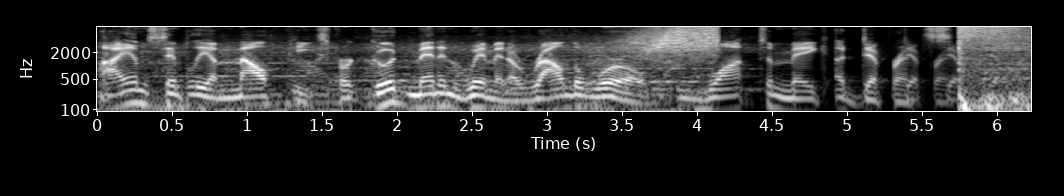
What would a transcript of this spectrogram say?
I am simply a mouthpiece for good men and women around the world who want to make a difference. Do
